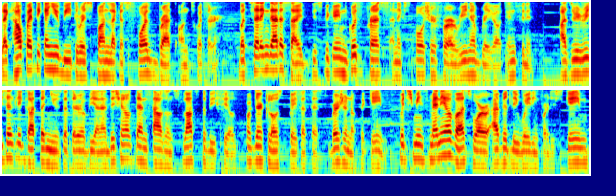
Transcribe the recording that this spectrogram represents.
Like how petty can you be to respond like a spoiled brat on Twitter? But setting that aside, this became good press and exposure for Arena Breakout Infinite as we recently got the news that there will be an additional 10,000 slots to be filled for their closed beta test version of the game, which means many of us who are avidly waiting for this game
